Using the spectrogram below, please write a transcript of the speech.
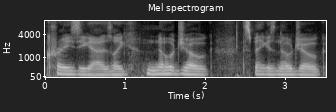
crazy, guys. Like, no joke. This bank is no joke.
